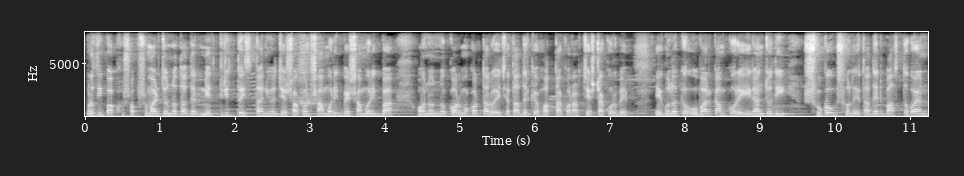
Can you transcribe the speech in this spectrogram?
প্রতিপক্ষ সবসময়ের জন্য তাদের নেতৃত্ব স্থানীয় যে সকল সামরিক, বেসামরিক বা অনন্য কর্মকর্তা রয়েছে, তাদেরকে হত্যা করার চেষ্টা করবে। এগুলোকে ওভারকাম করে ইরান যদি সুকৌশলে তাদের বাস্তবায়ন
